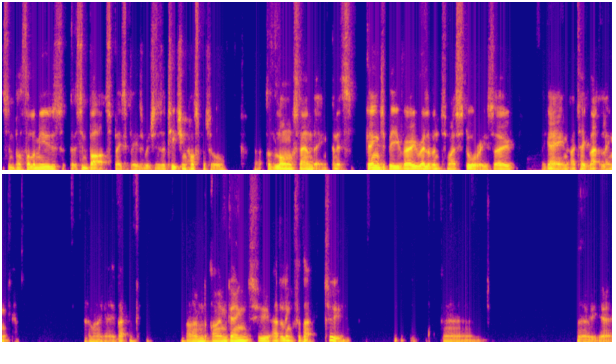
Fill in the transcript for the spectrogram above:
St. Bartholomew's, uh, St. Bart's, basically, which is a teaching hospital of long standing. And it's going to be very relevant to my story. So again, I take that link and I go back and I'm going to add a link for that too. And there we go.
